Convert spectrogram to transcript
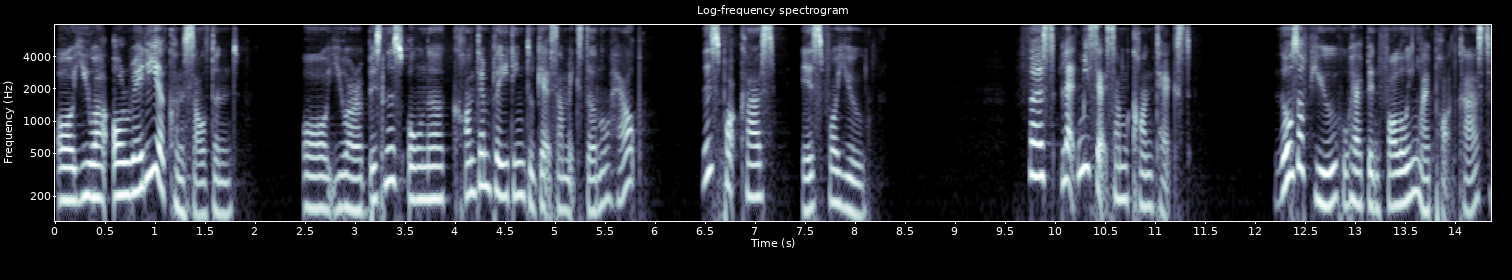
or you are already a consultant, or you are a business owner contemplating to get some external help, this podcast is for you. First, let me set some context. Those of you who have been following my podcast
